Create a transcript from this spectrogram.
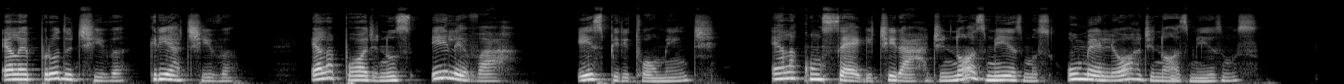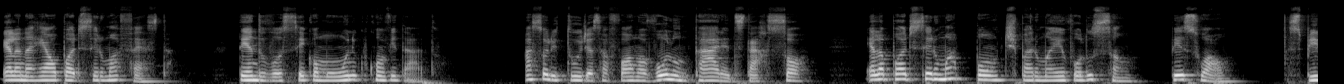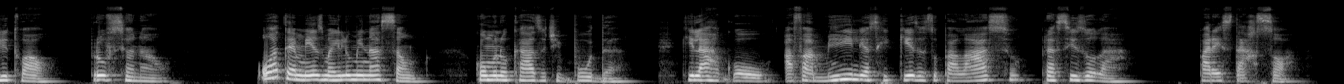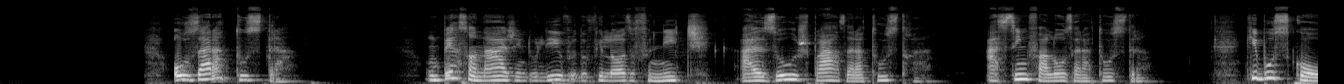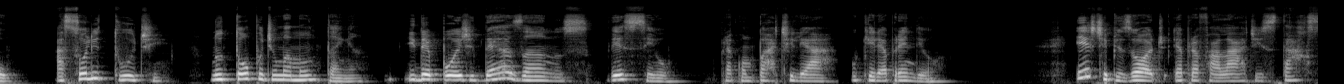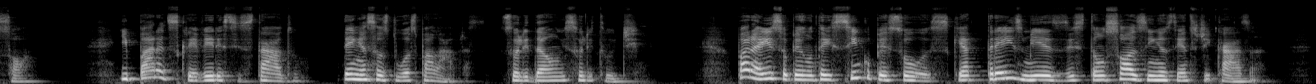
Ela é produtiva, criativa. Ela pode nos elevar espiritualmente, ela consegue tirar de nós mesmos o melhor de nós mesmos. Ela, na real, pode ser uma festa, tendo você como único convidado. A solitude, essa forma voluntária de estar só, ela pode ser uma ponte para uma evolução pessoal, espiritual, profissional, ou até mesmo a iluminação, como no caso de Buda, que largou a família e as riquezas do palácio para se isolar, para estar só. Ou Zaratustra, um personagem do livro do filósofo Nietzsche, Also sprach Zaratustra, assim falou Zaratustra, que buscou a solitude no topo de uma montanha e depois de dez anos desceu para compartilhar o que ele aprendeu. Este episódio é para falar de estar só. E para descrever esse estado, tem essas duas palavras: solidão e solitude. Para isso, eu perguntei cinco pessoas que há três meses estão sozinhas dentro de casa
